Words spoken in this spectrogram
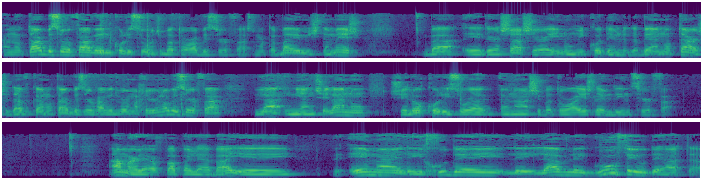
הנותר בשרפה ואין כל איסורים שבתורה בשרפה. זאת אומרת, הבא משתמש בדרשה שראינו מקודם לגבי הנותר, שדווקא הנותר בשרפה ודברים אחרים לא בשרפה, לעניין שלנו, שלא כל איסורי הנאה שבתורה יש להם דין שרפה. אמר לרב פאפא לאביי ואימה לייחודי לילב לגופי יודעתה.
